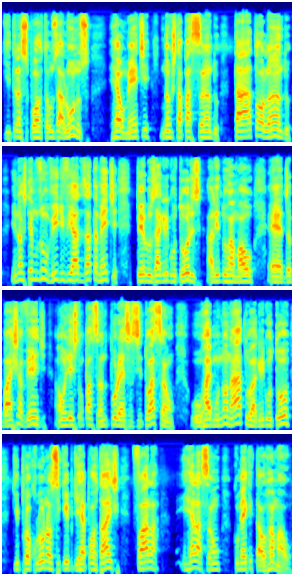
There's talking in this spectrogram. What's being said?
que transporta os alunos realmente não está passando, está atolando. E nós temos um vídeo enviado exatamente pelos agricultores ali do ramal é, do Baixa Verde, onde eles estão passando por essa situação. O Raimundo Nonato, agricultor, que procurou nossa equipe de reportagem, fala em relação como é que está o ramal.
